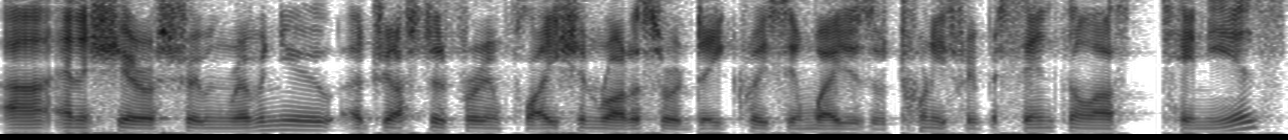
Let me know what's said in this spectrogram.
uh, and a share of streaming revenue. Adjusted for inflation, writers saw a decrease in wages of twenty three percent in the last ten years.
